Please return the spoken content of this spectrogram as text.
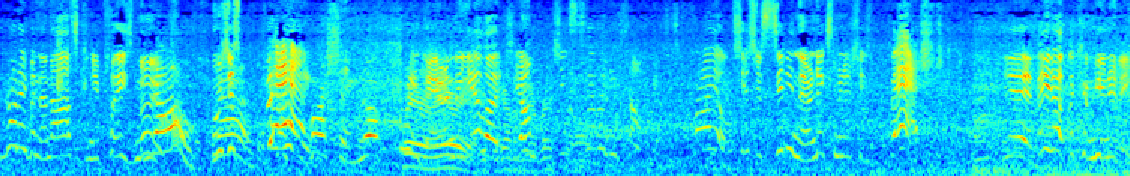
not even an ask. Can you please move? No, it was no. just bang. Pushing, look. Clear there in the yellow jump. She's seventy something. She's frail. She's just sitting there. and Next minute she's bashed. Yeah, beat up the community.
